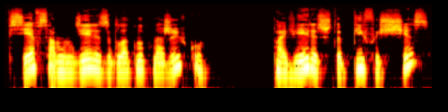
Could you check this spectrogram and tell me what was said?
все в самом деле заглотнут наживку? Поверят, что пив исчез?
